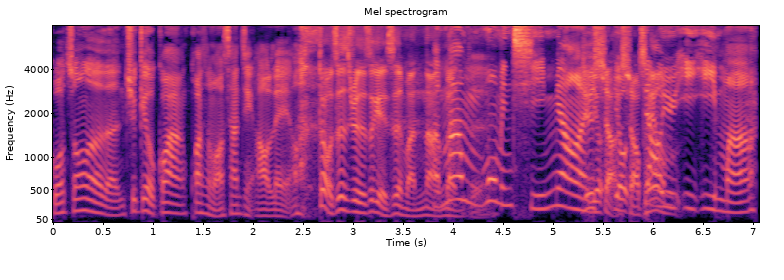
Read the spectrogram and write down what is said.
国中的人去给我逛逛什么三井奥莱哦。但我真的觉得这个也是蛮纳闷的，莫名其妙哎、欸，有有教育意义吗？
